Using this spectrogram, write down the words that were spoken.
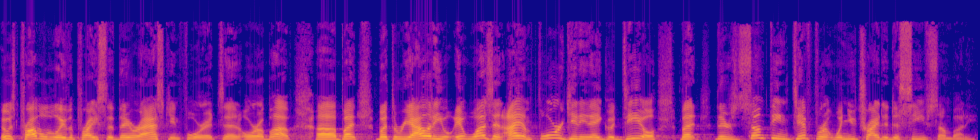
it was probably the price that they were asking for it and, or above. Uh, but but the reality it wasn't. I am for getting a good deal, but there's something different when you try to deceive somebody.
